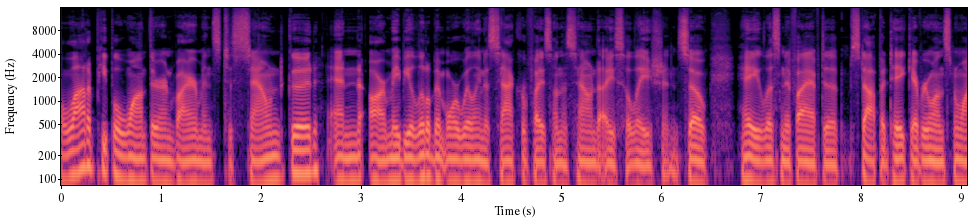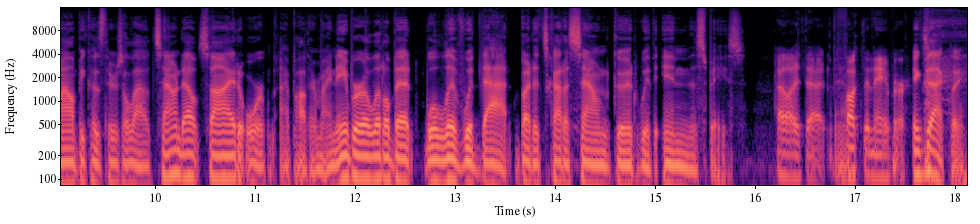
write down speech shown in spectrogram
A lot of people want their environments to sound good and are maybe a little bit more willing to sacrifice on the sound isolation. So, hey, listen, if I have to stop a take every once in a while because there's a loud sound outside or I bother my neighbor a little bit, we'll live with that, but it's got to sound good within the space. I like that. Fuck the neighbor. Exactly.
